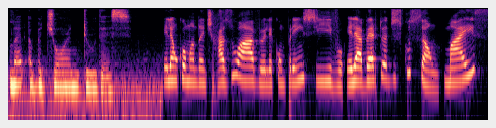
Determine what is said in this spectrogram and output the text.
Let a Bajoran do this. Ele é um comandante razoável, ele é compreensivo, ele é aberto à discussão, mas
